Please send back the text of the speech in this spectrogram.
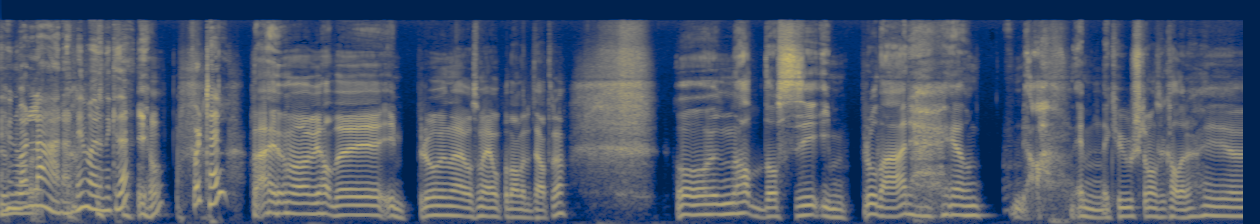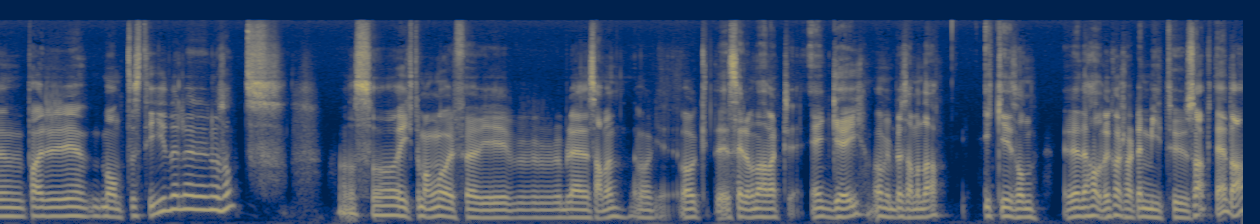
Hun var læreren din, var hun ikke det? Ja. Fortell! Nei, hun var, Vi hadde impro, hun er jo også med på det andre teatret. Og hun hadde oss i impro der i en ja, emnekurs, eller hva man skal kalle det, i et par måneders tid, eller noe sånt. Og så gikk det mange år før vi ble sammen. Det var, det var, selv om det hadde vært gøy om vi ble sammen da. Ikke sånn eller Det hadde vel kanskje vært en metoo-sak, det da?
